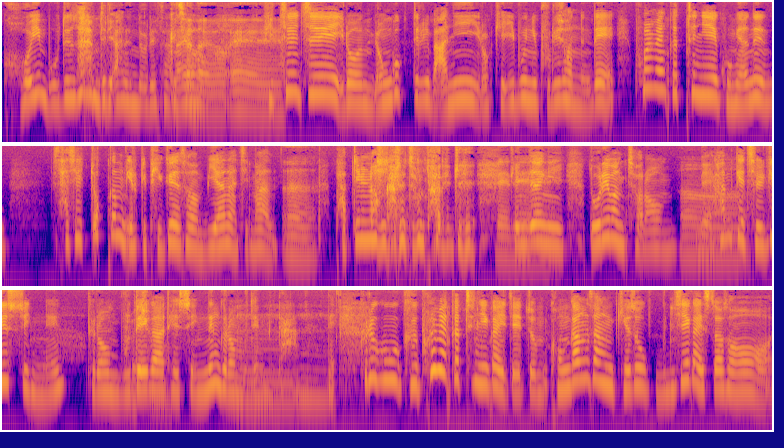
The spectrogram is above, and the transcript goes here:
거의 모든 사람들이 아는 노래잖아요. 그렇잖아요. 예. 비틀즈의 이런 명곡들을 많이 이렇게 이분이 부르셨는데 폴 맥카트니의 공연은 사실 조금 이렇게 비교해서 미안하지만 응. 밥 딜런과는 좀 다르게 네네. 굉장히 노래방처럼 어. 네, 함께 즐길 수 있는 그런 무대가 그렇죠. 될수 있는 그런 음, 무대입니다. 음. 네. 그리고 그 폴 맥카트니가 이제 좀 건강상 계속 문제가 있어서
